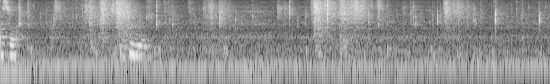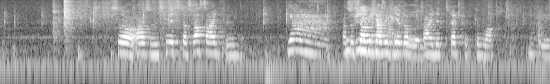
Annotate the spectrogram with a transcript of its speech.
So, also. Hm. So, also ich will jetzt das Wasser einfüllen. Ja. Also schau, ich habe hier noch eine Treppe gemacht. Okay.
